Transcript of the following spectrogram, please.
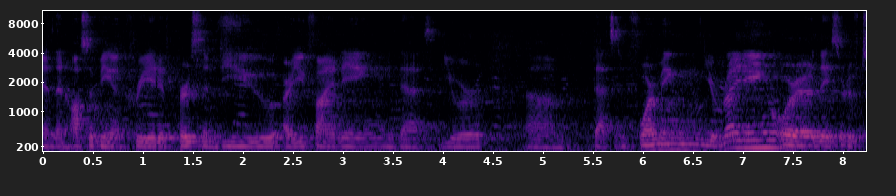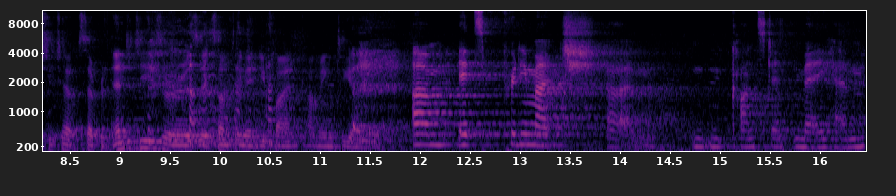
and then also being a creative person, do you are you finding that you're um, that's informing your writing, or are they sort of two te- separate entities, or is it something that you find coming together? Um, it's pretty much um, constant mayhem.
